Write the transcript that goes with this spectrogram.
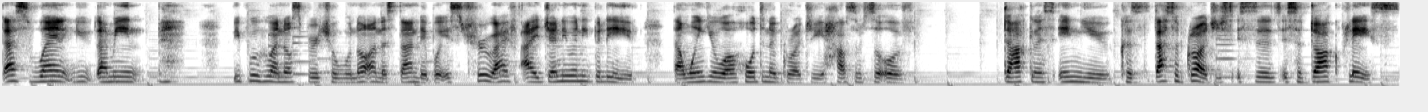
that's when you i mean people who are not spiritual will not understand it but it's true i, I genuinely believe that when you are holding a grudge you have some sort of darkness in you because that's a grudge. It's, it's a it's a dark place.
